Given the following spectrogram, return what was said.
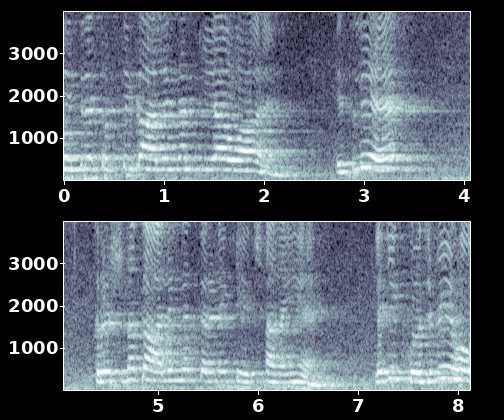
इंद्रिय तृप्ति का आलिंगन किया हुआ है इसलिए कृष्ण का आलिंगन करने की इच्छा नहीं है लेकिन कुछ भी हो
